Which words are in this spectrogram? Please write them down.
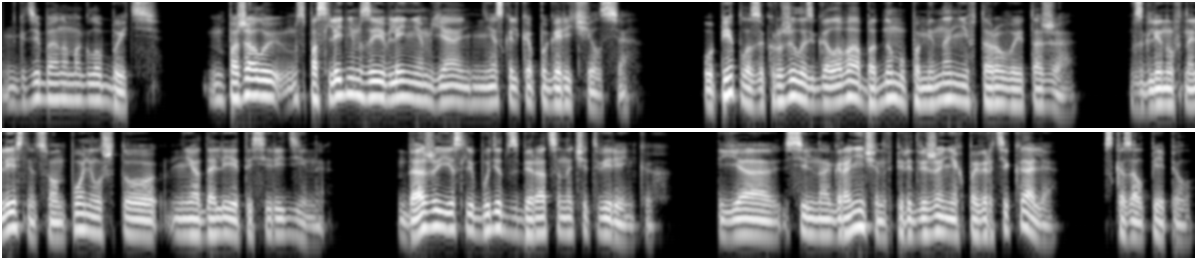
Где бы оно могло быть? Пожалуй, с последним заявлением я несколько погорячился. У Пепла закружилась голова об одном упоминании второго этажа. Взглянув на лестницу, он понял, что не одолеет и середины. Даже если будет взбираться на четвереньках. «Я сильно ограничен в передвижениях по вертикали», — сказал Пепел.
